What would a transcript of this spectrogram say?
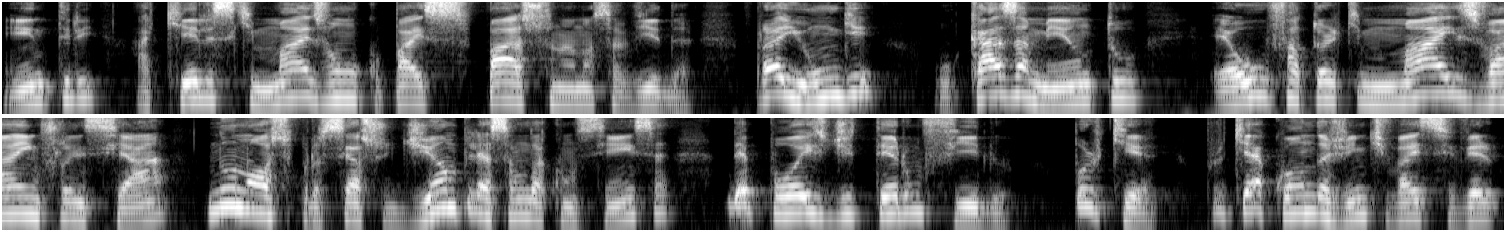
entre aqueles que mais vão ocupar espaço na nossa vida. Para Jung, o casamento é o fator que mais vai influenciar no nosso processo de ampliação da consciência depois de ter um filho. Por quê? Porque é quando a gente vai se ver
